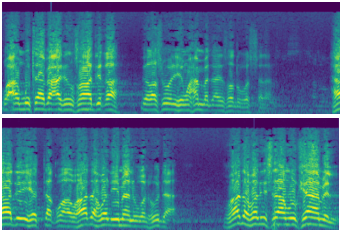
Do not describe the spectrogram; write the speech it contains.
وعن متابعة صادقة لرسوله محمد عليه الصلاة والسلام. هذه هي التقوى وهذا هو الإيمان والهدى وهذا هو الإسلام الكامل.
